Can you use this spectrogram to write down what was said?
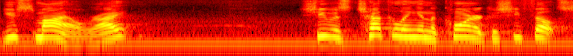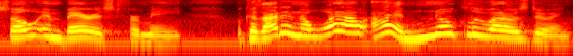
you smile, right? She was chuckling in the corner because she felt so embarrassed for me because I didn't know what I, I had no clue what I was doing.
